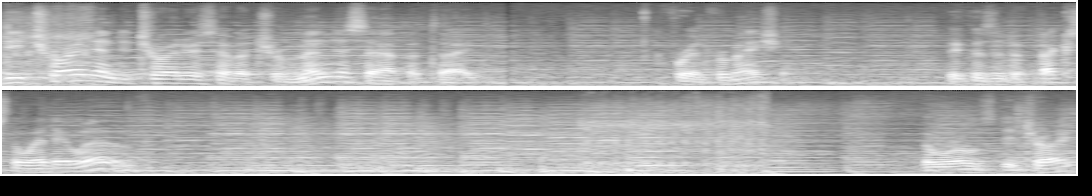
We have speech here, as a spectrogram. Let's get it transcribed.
Detroit and Detroiters have a tremendous appetite for information because it affects the way they live. The world's Detroit.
